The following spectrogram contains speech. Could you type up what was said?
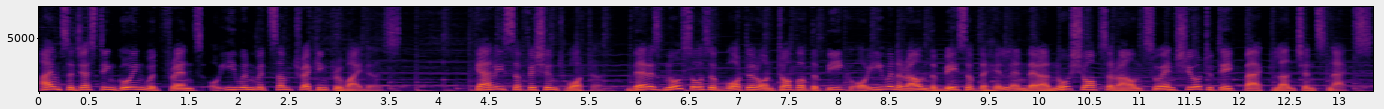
I am suggesting going with friends or even with some trekking providers. Carry sufficient water. There is no source of water on top of the peak or even around the base of the hill and there are no shops around so ensure to take packed lunch and snacks.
